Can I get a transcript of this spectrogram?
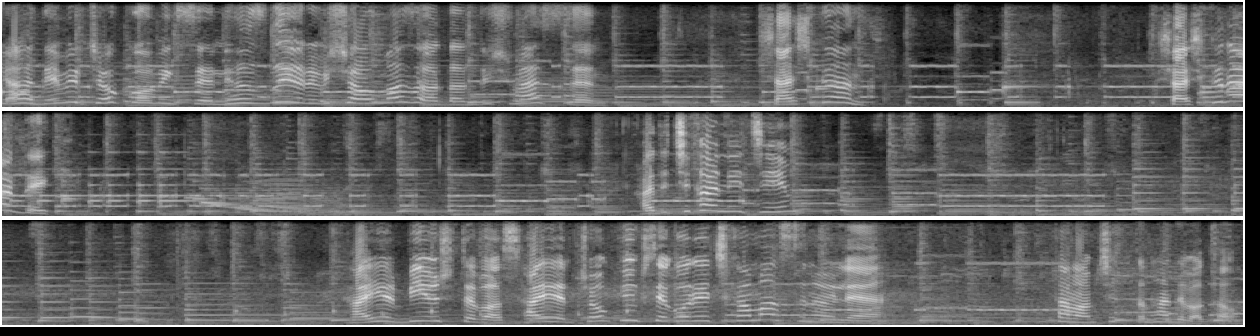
ya Demir çok komiksin. Hızlı yürü bir şey olmaz oradan düşmezsin. Şaşkın. Şaşkın ördek. Hadi çık anneciğim. Hayır bir üste bas. Hayır çok yüksek oraya çıkamazsın öyle. Tamam çıktın hadi bakalım.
